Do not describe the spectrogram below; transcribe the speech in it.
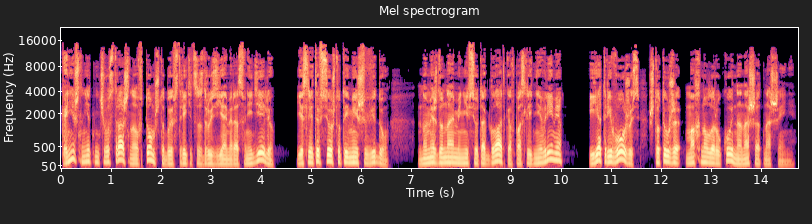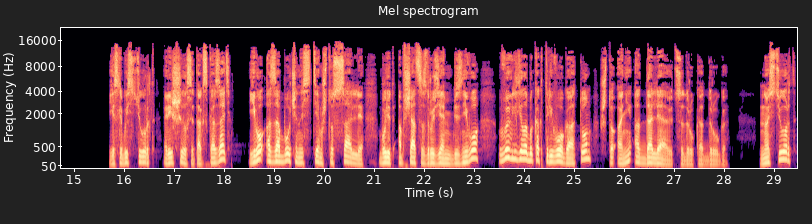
конечно, нет ничего страшного в том, чтобы встретиться с друзьями раз в неделю, если это все, что ты имеешь в виду, но между нами не все так гладко в последнее время, и я тревожусь, что ты уже махнула рукой на наши отношения. Если бы Стюарт решился так сказать, его озабоченность тем, что Салли будет общаться с друзьями без него, выглядела бы как тревога о том, что они отдаляются друг от друга. Но Стюарт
